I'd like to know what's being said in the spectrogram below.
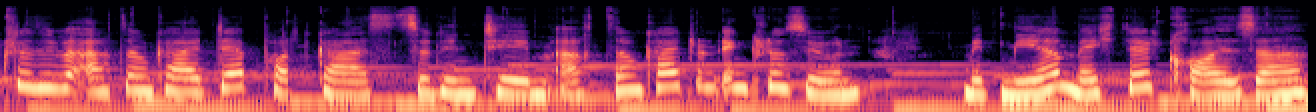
Inklusive Achtsamkeit, der Podcast zu den Themen Achtsamkeit und Inklusion. Mit mir, Mechtel Kreuser.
